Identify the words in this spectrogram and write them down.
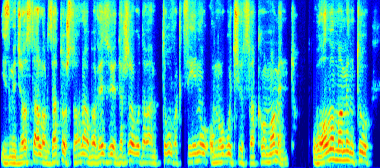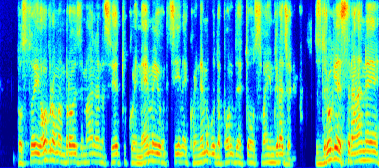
između ostalog zato što ona obavezuje državu da vam tu vakcinu omogući u svakom momentu. U ovom momentu postoji ogroman broj zemalja na svijetu koji nemaju vakcine, koji ne mogu da ponude to svojim građanima. S druge strane, e,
